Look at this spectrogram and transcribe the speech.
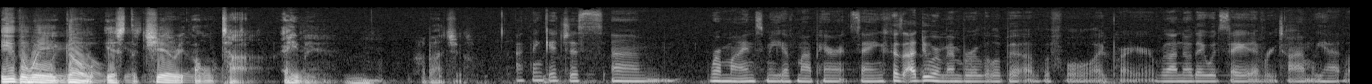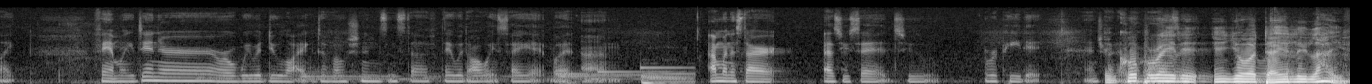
either way it go, it's the cherry on top. Amen. How about you? I think it just um, reminds me of my parents saying, because I do remember a little bit of the full like prayer, but I know they would say it every time we had like family dinner or we would do like devotions and stuff. They would always say it, but um, I'm gonna start, as you said, to repeat it and try incorporate memorize it in your daily life.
